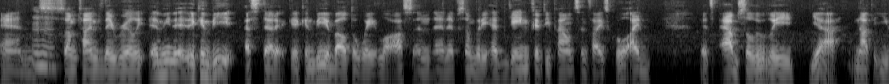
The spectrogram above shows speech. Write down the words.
And mm-hmm. sometimes they really, I mean, it, it, can be aesthetic, it can be about the weight loss. And, and if somebody had gained 50 pounds since high school, I'd it's absolutely yeah not that you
